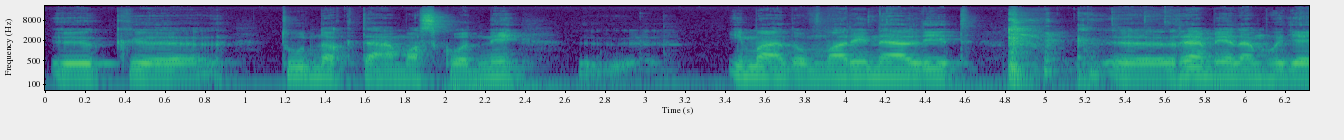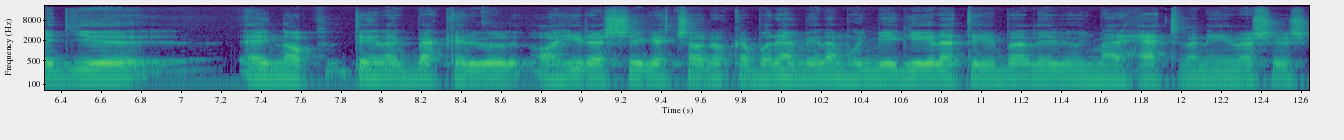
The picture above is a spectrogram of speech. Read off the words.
ők uh, tudnak támaszkodni. Imádom Marinellit, uh, remélem, hogy egy, uh, egy nap tényleg bekerül a hírességet csarnokába, remélem, hogy még életében lévő, hogy már 70 éves, és,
